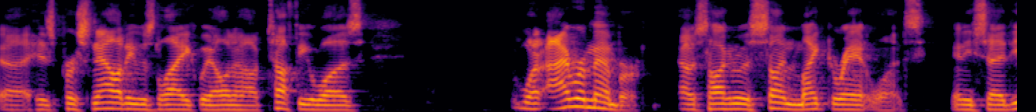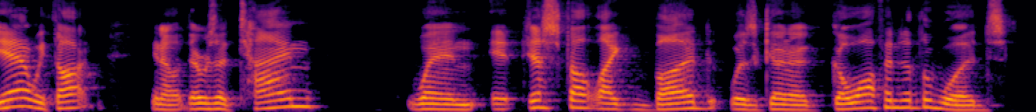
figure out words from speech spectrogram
uh, his personality was like. We all know how tough he was. What I remember, I was talking to his son Mike Grant once, and he said, "Yeah, we thought, you know, there was a time when it just felt like Bud was going to go off into the woods."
